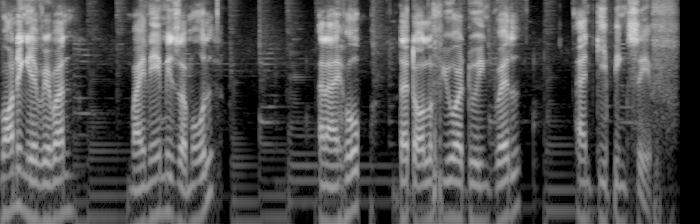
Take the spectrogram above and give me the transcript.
morning, everyone. My name is Amol, and I hope that all of you are doing well and keeping safe.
